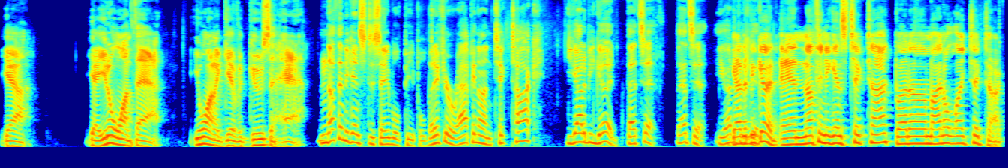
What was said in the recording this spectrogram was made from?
Yeah, yeah. You don't want that. You want to give a goose a hat. nothing against disabled people, but if you're rapping on TikTok, you got to be good. That's it. That's it. You got to be good. And nothing against TikTok, but um, I don't like TikTok.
